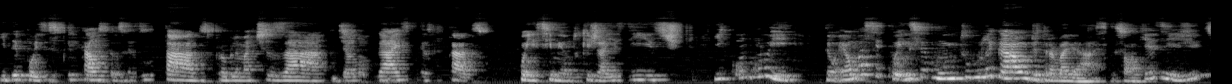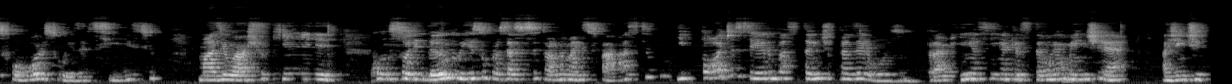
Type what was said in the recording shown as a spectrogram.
e depois explicar os teus resultados, problematizar, dialogar esses resultados, conhecimento que já existe e concluir. Então é uma sequência muito legal de trabalhar, assim, só que exige esforço, exercício, mas eu acho que consolidando isso o processo se torna mais fácil e pode ser bastante prazeroso. Para mim, assim, a questão realmente é a gente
